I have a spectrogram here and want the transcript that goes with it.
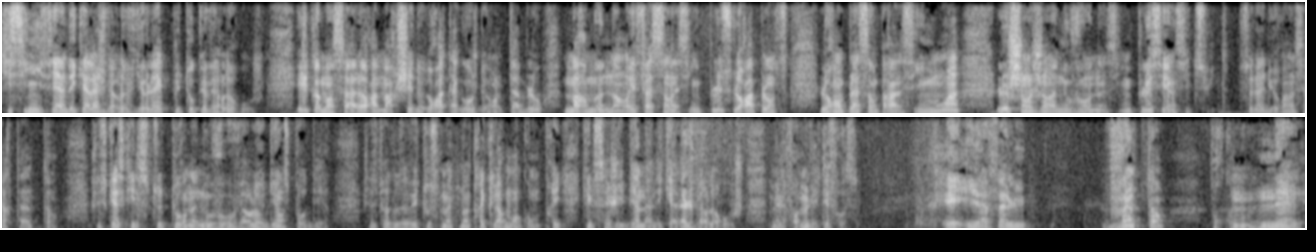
qui signifiait un décalage vers le violet plutôt que vers le rouge. Il commença alors à marcher de droite à gauche devant le tableau, marmonnant, effaçant un signe plus, le, remplaçant par un signe moins, le changeant à nouveau en un signe plus, et ainsi de suite. Cela dura un certain temps, jusqu'à ce qu'il se tourne à nouveau vers l'audience pour dire « J'espère que vous avez tous maintenant très clairement compris qu'il s'agit bien d'un décalage vers le rouge. » Mais la formule était fausse. Et il a fallu 20 ans pour qu'on ait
